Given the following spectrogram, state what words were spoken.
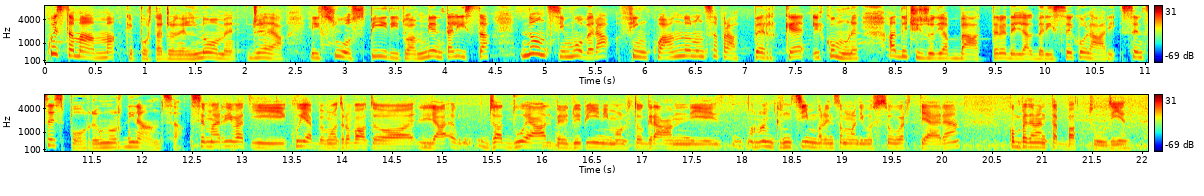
Questa mamma, che porta già nel nome Gea il suo spirito ambientalista, non si muoverà fin quando non saprà perché il comune ha deciso di abbattere degli alberi secolari senza esporre un'ordinanza. Siamo arrivati qui, abbiamo trovato già due alberi due pini molto grandi, anche un simbolo insomma, di questo quartiere, completamente abbattuti.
